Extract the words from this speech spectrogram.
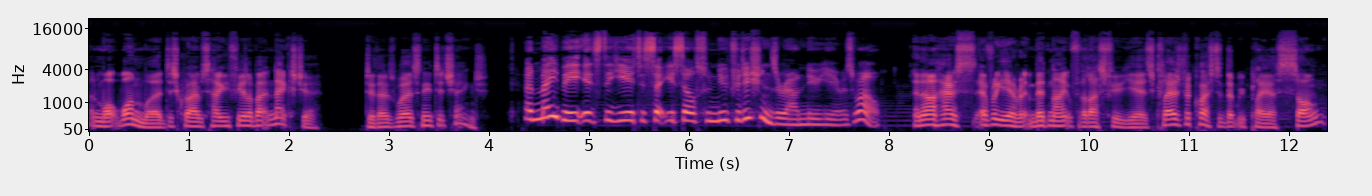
and what one word describes how you feel about next year? Do those words need to change? And maybe it's the year to set yourself some new traditions around New Year as well. In our house, every year at midnight for the last few years, Claire's requested that we play a song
